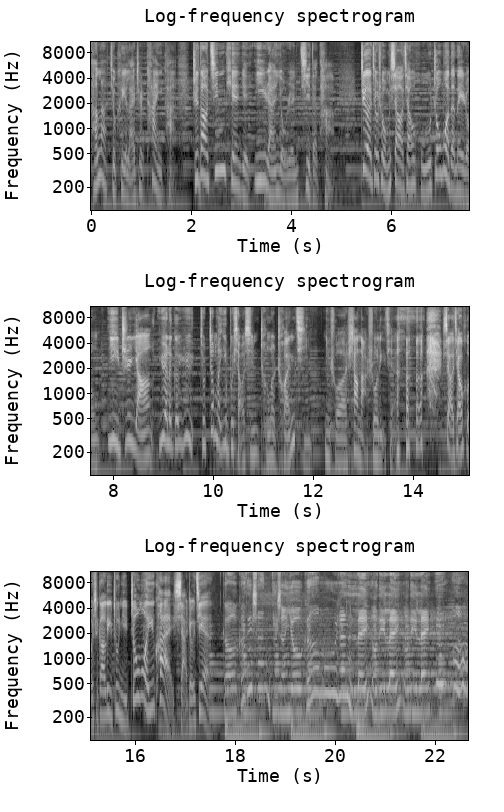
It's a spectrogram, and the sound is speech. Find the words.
他了就可以来这儿看一看。直到今天，也依然有人记得他。这就是我们《笑傲江湖》周末的内容。一只羊越了个狱，就这么一不小心成了传奇。你说上哪说理去？笑傲江湖是高丽，祝你周末愉快，下周见。高高的山顶上有个牧人，嘞哦的嘞哦的嘞哦，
